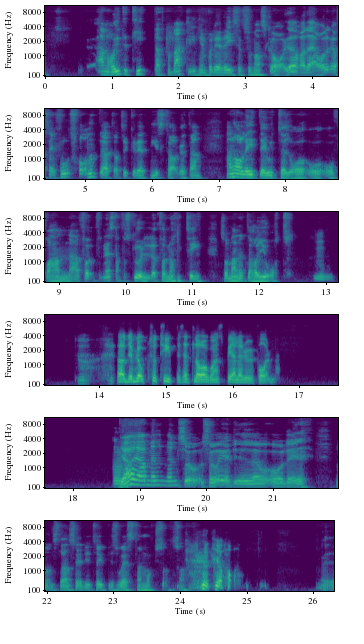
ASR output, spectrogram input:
han har ju inte tittat på backlinjen på det viset som man ska göra där. Och jag säger fortfarande inte att jag tycker det är ett misstag, utan han har lite otur och, och, och får hamna, för, för, nästan för skulden för någonting som han inte har gjort. Mm. Ja, det är väl också typiskt ett lag och en spelare ur form. Mm. Ja, ja, men, men så, så är det ju. Och det, någonstans är det ju typiskt West Ham också. Så. ja.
